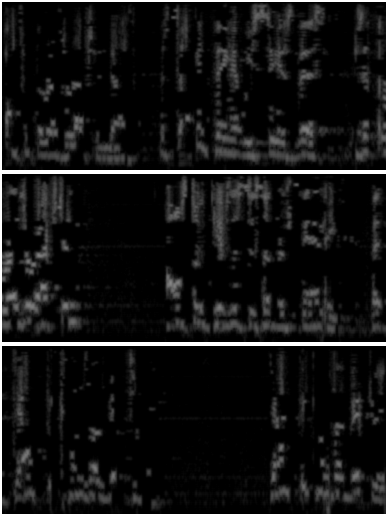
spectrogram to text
That's what the resurrection does. The second thing that we see is this, is that the resurrection also gives us this understanding that death becomes our victory. Death becomes our victory.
